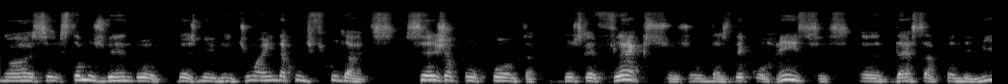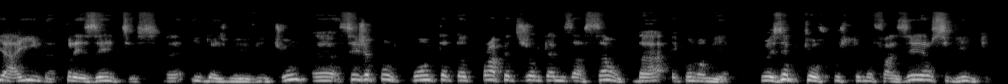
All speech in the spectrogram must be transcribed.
Nós estamos vendo 2021 ainda com dificuldades, seja por conta dos reflexos ou das decorrências uh, dessa pandemia ainda presentes uh, em 2021, uh, seja por conta da própria desorganização da economia. O exemplo que eu costumo fazer é o seguinte:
